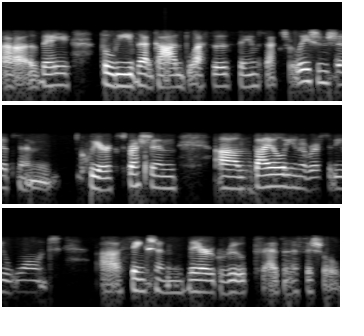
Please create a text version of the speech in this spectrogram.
Uh, they believe that God blesses same sex relationships and queer expression. Um, Biola University won't uh, sanction their group as an official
